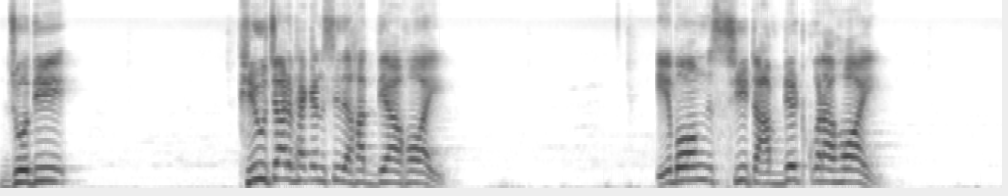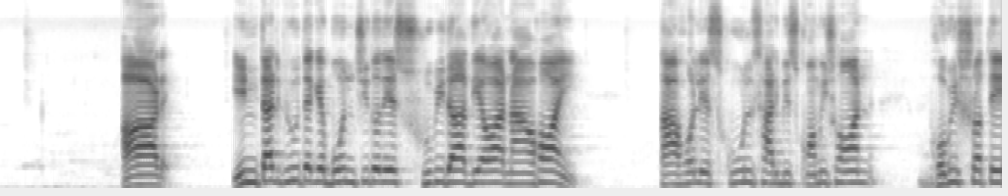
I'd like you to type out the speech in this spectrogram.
যদি ফিউচার ভ্যাকেন্সিতে হাত দেওয়া হয় এবং সিট আপডেট করা হয়, আর ইন্টারভিউ থেকে বঞ্চিতদের সুবিধা দেওয়া না হয়, তাহলে স্কুল সার্ভিস কমিশন ভবিষ্যতে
